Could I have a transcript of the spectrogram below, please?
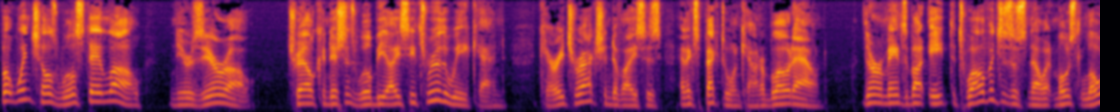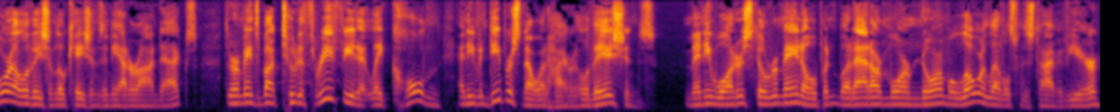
but wind chills will stay low, near zero. Trail conditions will be icy through the weekend. Carry traction devices and expect to encounter blowdown. There remains about 8 to 12 inches of snow at most lower elevation locations in the Adirondacks. There remains about 2 to 3 feet at Lake Colden and even deeper snow at higher elevations. Many waters still remain open, but at our more normal lower levels for this time of year.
